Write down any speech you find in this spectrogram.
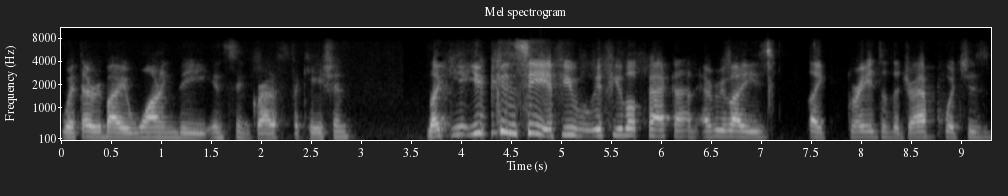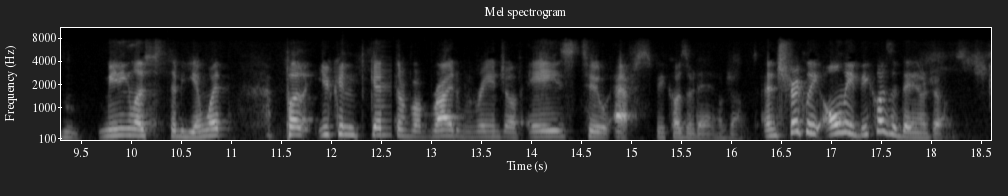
with everybody wanting the instant gratification. Like you, you can see if you if you look back on everybody's like grades of the draft, which is meaningless to begin with, but you can get the wide range of A's to F's because of Daniel Jones, and strictly only because of Daniel Jones.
